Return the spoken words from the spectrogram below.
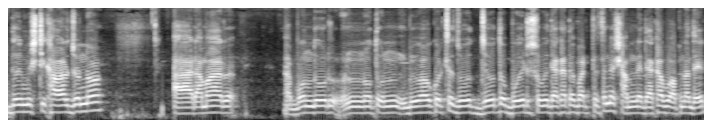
দই মিষ্টি খাওয়ার জন্য। আর আমার বন্ধুর নতুন বিবাহ করছে যেহ- যেহেতু বইয়ের ছবি দেখাতে পারতেছে না, সামনে দেখাবো আপনাদের।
